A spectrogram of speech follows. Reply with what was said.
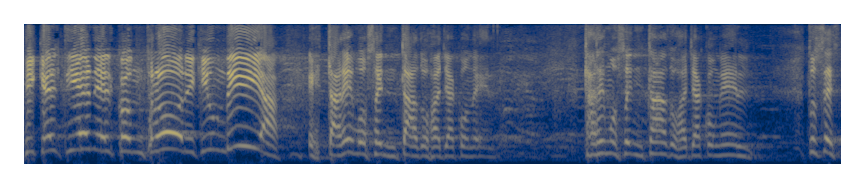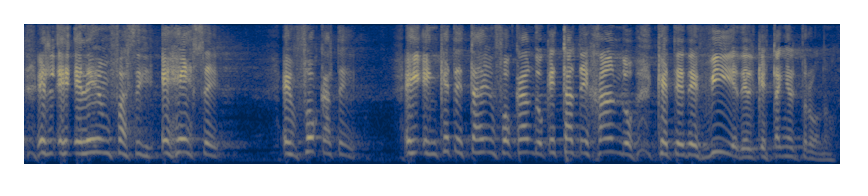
y que Él tiene el control y que un día estaremos sentados allá con Él. Estaremos sentados allá con Él. Entonces, el, énfasis es ese. Enfócate. ¿En, ¿En qué te estás enfocando? ¿Qué estás dejando que te desvíe del que está en el trono?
